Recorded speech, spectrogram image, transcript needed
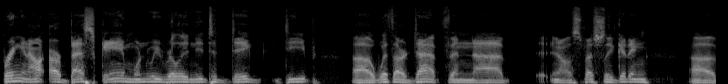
bringing out our best game when we really need to dig deep uh, with our depth, and uh, you know, especially getting uh,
